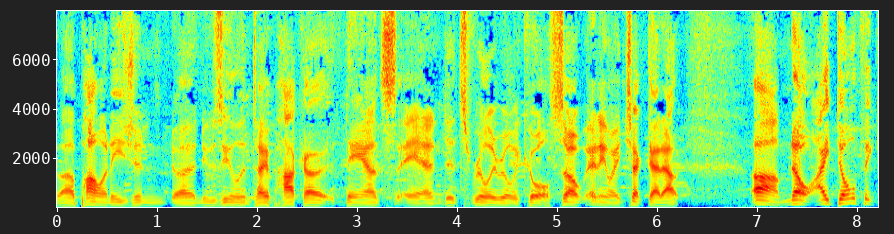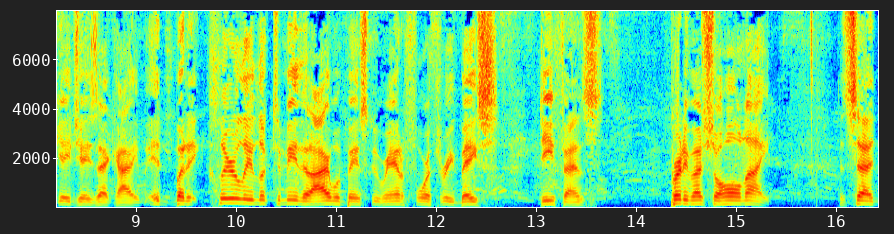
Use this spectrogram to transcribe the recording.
Uh, Polynesian, uh, New Zealand type haka dance, and it's really, really cool. So, anyway, check that out. Um, no, I don't think AJ's that guy. It, but it clearly looked to me that Iowa basically ran a 4 3 base defense pretty much the whole night. It said,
